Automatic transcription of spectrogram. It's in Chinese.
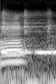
啊。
